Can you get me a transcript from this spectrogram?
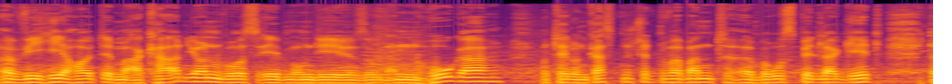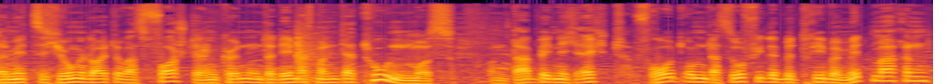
äh, wie hier heute im Arcadion, wo es eben um die sogenannten HOGA, Hotel- und Gaststättenverband, äh, Berufsbilder geht, damit sich junge Leute was vorstellen können unter dem, was man hinter tun muss. Und da bin ich echt froh drum, dass so viele Betriebe mitmachen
